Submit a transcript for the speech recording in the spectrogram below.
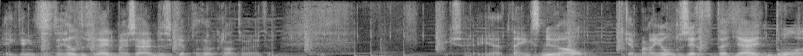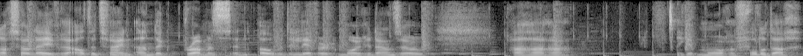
ik denk dat ze er heel tevreden mee zijn. Dus ik heb dat ook laten weten. Ja, thanks nu al. Ik heb Marion gezegd dat jij donderdag zou leveren. Altijd fijn. Under promise and over deliver. Mooi gedaan zo. Hahaha. Ha, ha. Ik heb morgen volle dag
